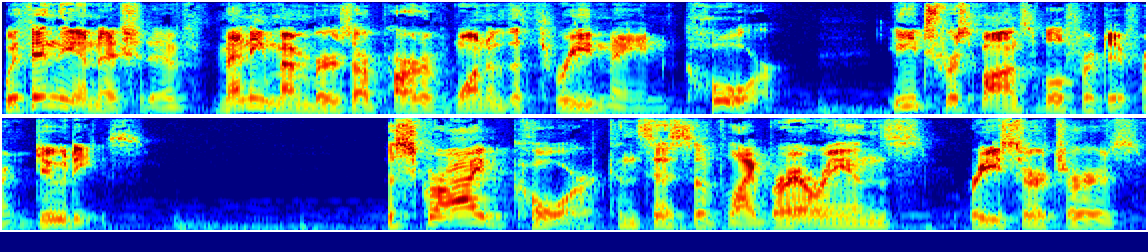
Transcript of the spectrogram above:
Within the initiative, many members are part of one of the three main corps, each responsible for different duties. The Scribe Corps consists of librarians, researchers,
